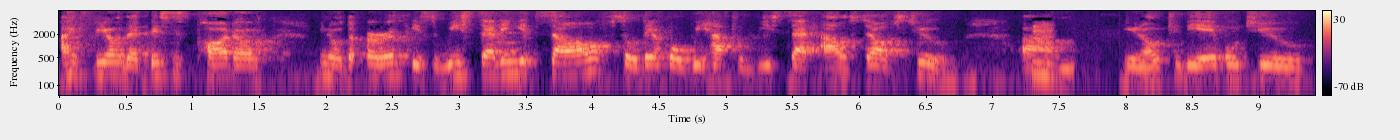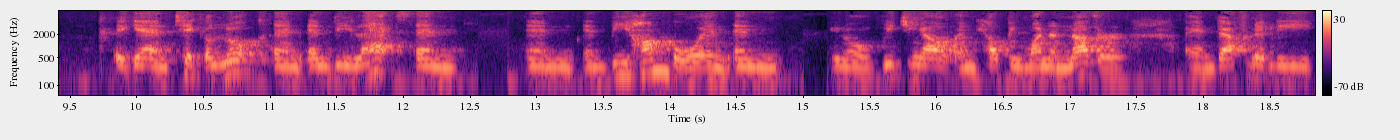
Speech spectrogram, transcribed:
I feel that this is part of you know the earth is resetting itself so therefore we have to reset ourselves too. Um, mm. you know to be able to again take a look and and relax and and and be humble and and you know reaching out and helping one another. And definitely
